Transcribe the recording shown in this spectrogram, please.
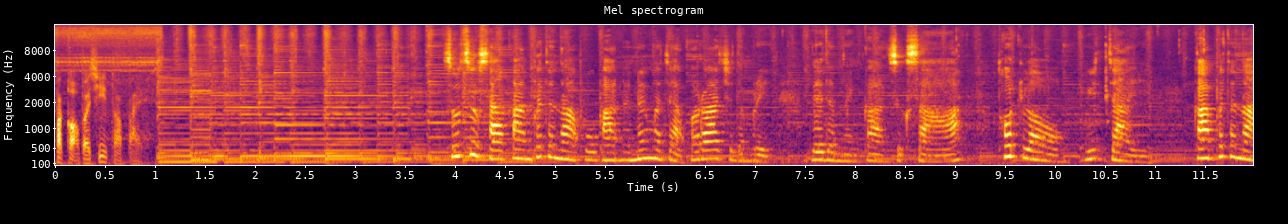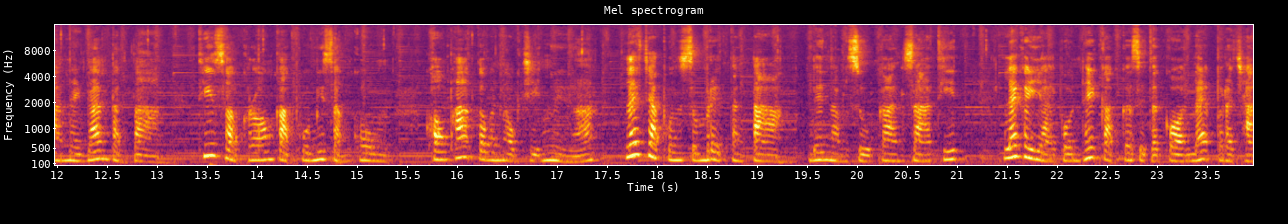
ประกอบอาชีพต่อไปศูนย์ศึกษาการพัฒนาภูพานอันเนื่องมาจากพระราชดำริได้ดำเนินการศึกษา ทดลอง วิจัย การพัฒนาในด้านต่างๆ ที่สอดคล้องกับภูมิสังคมของภาคตะวันออกเฉียงเหนือ และจากผลสำเร็จต่างๆ ได้นำสู่การสาธิต และขยายผลให้กับเกษตรกรและประชา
